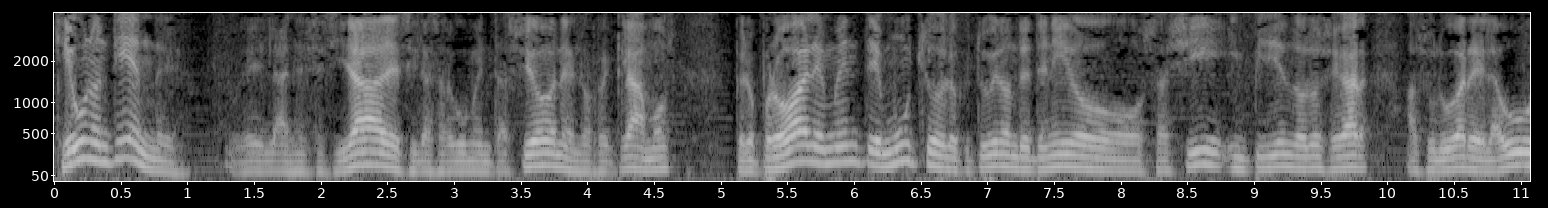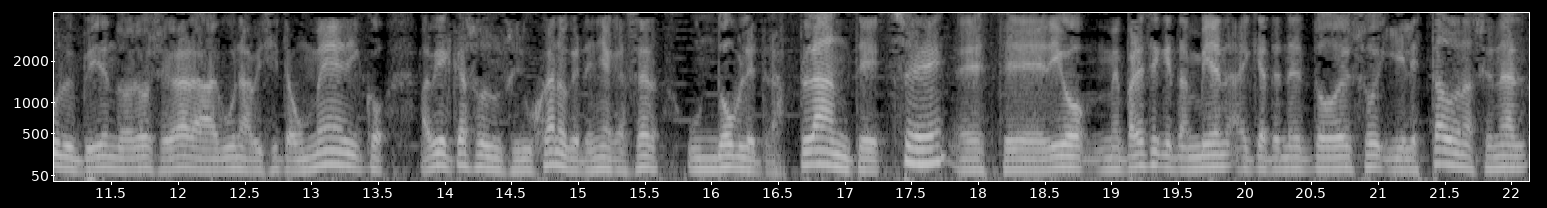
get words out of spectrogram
que uno entiende eh, las necesidades y las argumentaciones, los reclamos, pero probablemente muchos de los que estuvieron detenidos allí, impidiéndolo llegar a su lugar de laburo, impidiéndolo llegar a alguna visita a un médico, había el caso de un cirujano que tenía que hacer un doble trasplante. Sí. Este, digo, me parece que también hay que atender todo eso y el Estado Nacional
